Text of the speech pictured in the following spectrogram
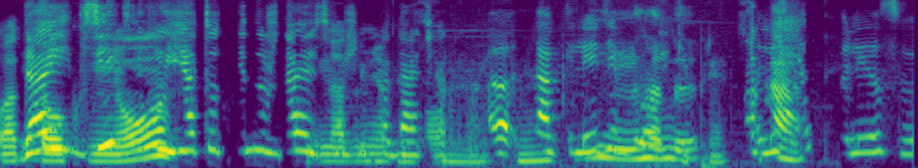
Да иди ты, вы, Подтолкнешь. я тут не нуждаюсь в а, Информацию. Так, леди. Пока. Лиса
